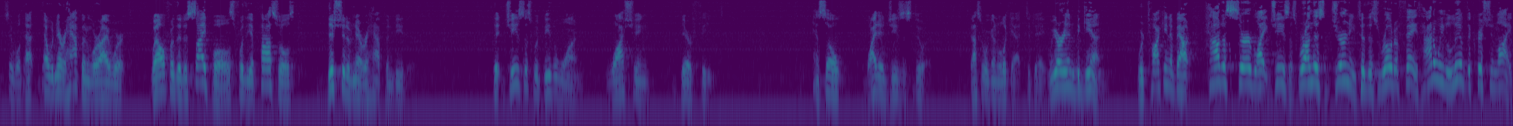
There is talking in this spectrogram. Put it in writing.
You say, well, that, that would never happen where I worked. Well, for the disciples, for the apostles, this should have never happened either. That Jesus would be the one washing their feet. And so, why did Jesus do it? That's what we're going to look at today. We are in Begin. We're talking about how to serve like Jesus. We're on this journey to this road of faith. How do we live the Christian life?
